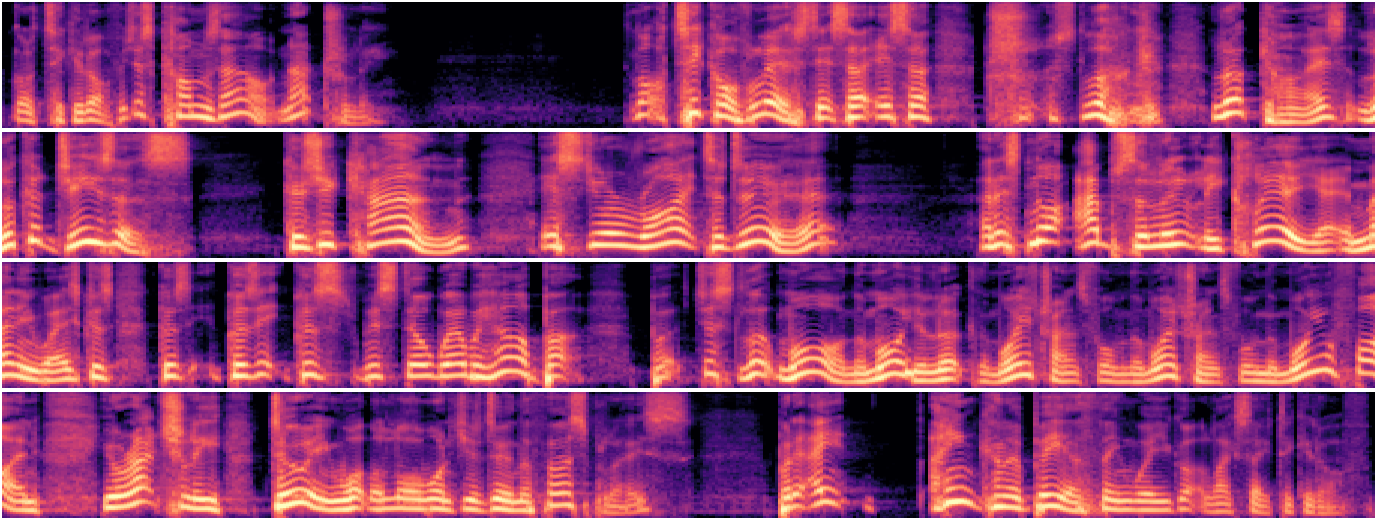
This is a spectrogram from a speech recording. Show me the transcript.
I've got to tick it off. It just comes out naturally. It's not a tick off list. It's a, it's a look, look, guys, look at Jesus. Because you can. It's your right to do it. And it's not absolutely clear yet in many ways because we're still where we are. But but just look more. And the more you look, the more you transform, the more you transform, the more you'll find you're actually doing what the Lord wanted you to do in the first place. But it ain't ain't going to be a thing where you've got to, like, say, tick it off.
